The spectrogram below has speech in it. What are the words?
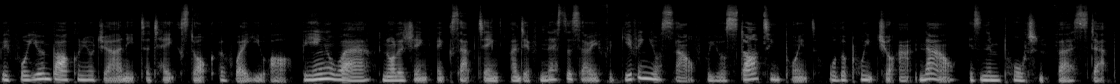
before you embark on your journey to take stock of where you are. Being aware, acknowledging, accepting, and if necessary, forgiving yourself for your starting point or the point you're at now is an important first step.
